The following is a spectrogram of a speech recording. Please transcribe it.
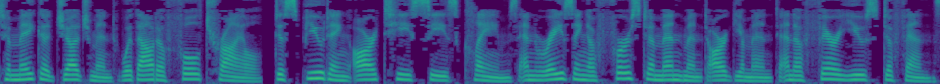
to make a judgment without a full trial, disputing RTC's claims and raising a First Amendment argument and a fair use defense.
